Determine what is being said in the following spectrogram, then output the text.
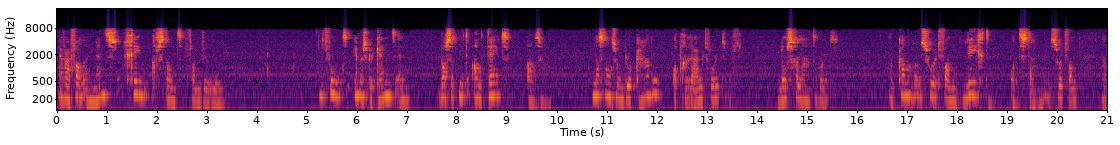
en waarvan een mens geen afstand van wil doen. Het voelt immers bekend en was het niet altijd al zo. En als dan zo'n blokkade opgeruimd wordt of losgelaten wordt, dan kan er een soort van leegte ontstaan. Een soort van, nou,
